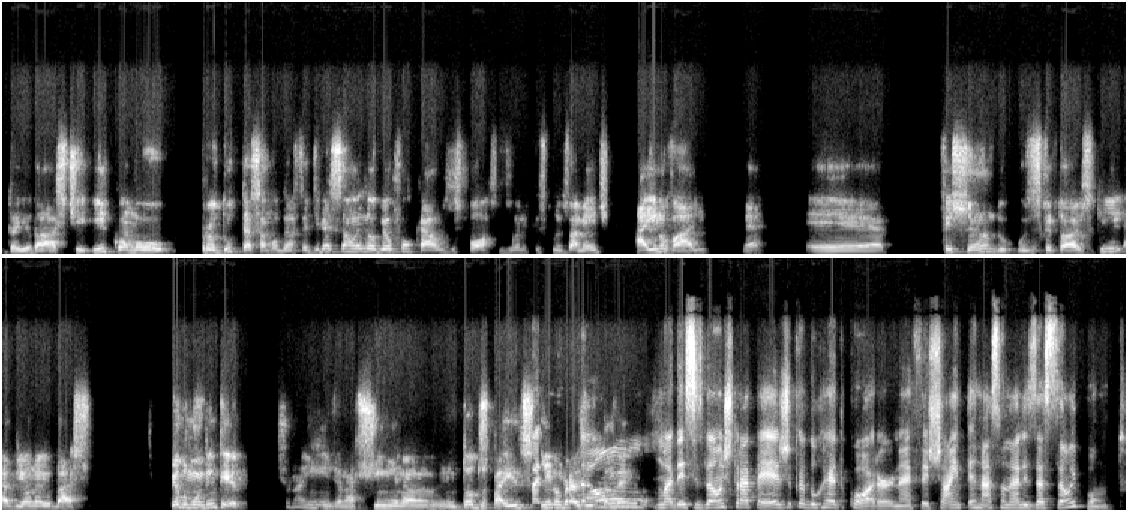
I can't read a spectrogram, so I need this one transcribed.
da Udacity e, como produto dessa mudança de direção, resolveu focar os esforços únicos exclusivamente aí no Vale, né, é, fechando os escritórios que haviam na Udacity pelo mundo inteiro na Índia, na China, em todos os países uma e no Brasil também. Uma decisão estratégica do headquarter, né? Fechar a internacionalização e ponto.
